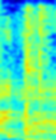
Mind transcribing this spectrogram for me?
Like.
